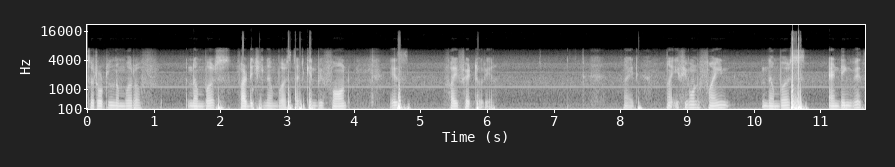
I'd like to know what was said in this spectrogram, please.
so total number of numbers five digit numbers that can be found is 5 factorial right? Now if you want to find numbers ending with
